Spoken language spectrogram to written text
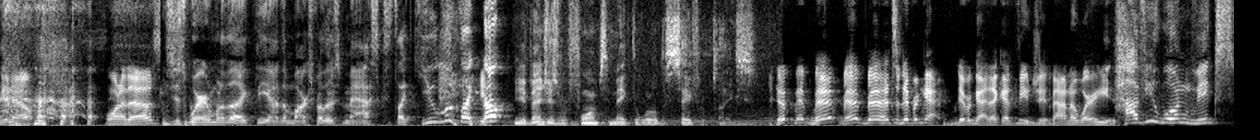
know? One of those. He's just wearing one of the like the uh, the Marx Brothers masks. It's like you look like nope. The Avengers were formed to make the world a safer place. Yep, yep, yep, yep, that's a different guy. Different guy. That guy's fugitive. I don't know where he is. Have you won, Riggs?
